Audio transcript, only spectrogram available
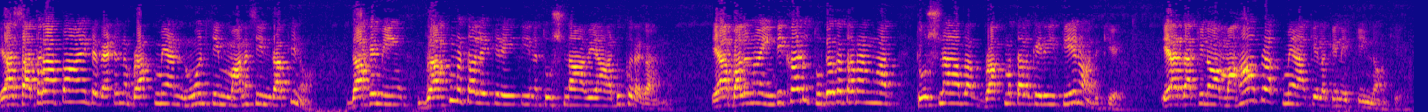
එයා සතර අපායන්ට වැටෙන බ්‍රහ්මයන් නුවණින් මනසින් දකිනවා. දකිමින් බ්‍රහ්මතලයේ කෙරෙහි තියෙන තෘෂ්ණාව අඩු කරගන්නවා. එයා බලනවා ඉන්දිකඩු තුඩක තරම්වත් තෘෂ්ණාවක් බ්‍රහ්මතල කෙරෙහි තියෙනවද කියලා. එයා දකිනවා මහා බ්‍රහ්මයා කියලා කෙනෙක් ඉන්නවා කියලා.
